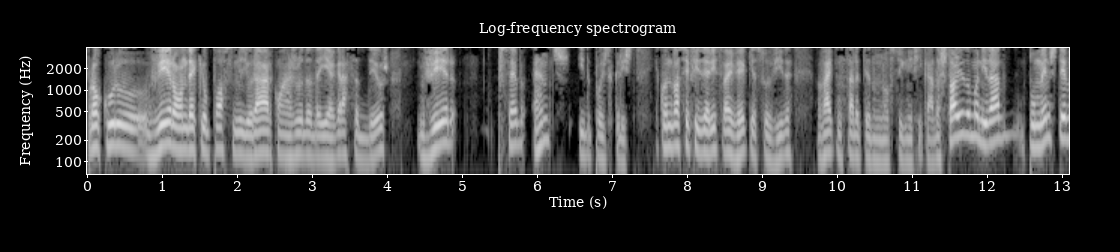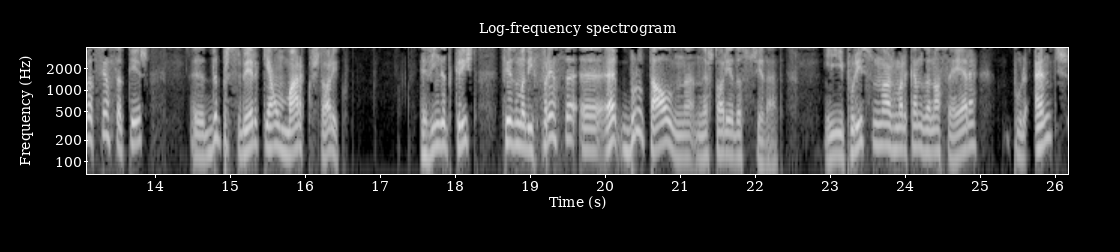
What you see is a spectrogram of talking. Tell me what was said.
procuro ver onde é que eu posso melhorar com a ajuda da e a graça de Deus, ver percebe? Antes e depois de Cristo. E quando você fizer isso, vai ver que a sua vida vai começar a ter um novo significado. A história da humanidade, pelo menos, teve a sensatez eh, de perceber que há um marco histórico. A vinda de Cristo fez uma diferença uh, brutal na, na história da sociedade. E por isso nós marcamos a nossa era por antes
